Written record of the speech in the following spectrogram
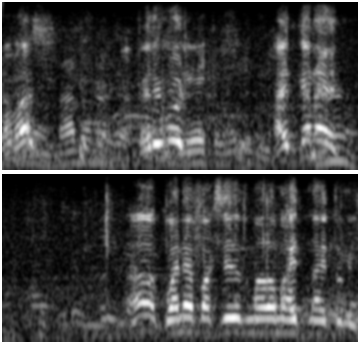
व्हेरी गुड आहेत का नाही हा कोण्या पक्षाचे मला माहीत नाही तुम्ही.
